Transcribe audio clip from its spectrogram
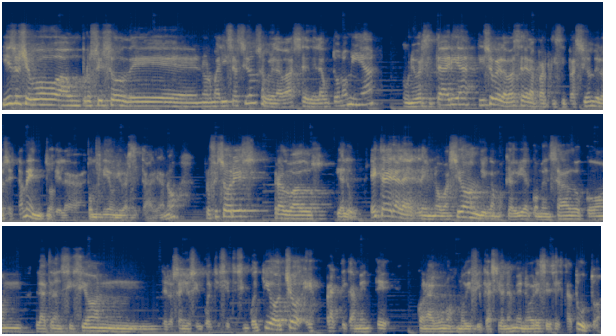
Y eso llevó a un proceso de normalización sobre la base de la autonomía universitaria y sobre la base de la participación de los estamentos de la comunidad universitaria, ¿no? Profesores, graduados y alumnos. Esta era la, innovación, digamos, que había comenzado con la transición de los años 57-58, es prácticamente con algunas modificaciones menores ese estatuto.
